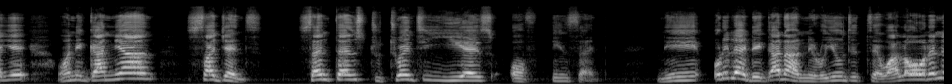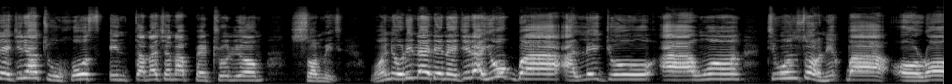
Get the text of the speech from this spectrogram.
ayé. Wọn ni ghanaian sergeant sentenced to twenty years of inside. Ní orílẹ̀-èdè ghana ní ìròyìn ti tẹ̀ wá lọ́wọ́. Ní nàìjíríà to host international petroleum summit. Wọ́n ní orílẹ̀-èdè nàìjíríà yóò gba àlejò àwọn tí wọ́n ń sọ̀rọ̀ nípa ọ̀rọ̀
